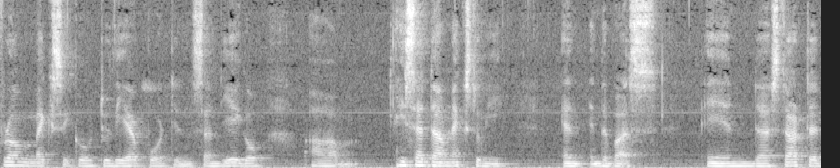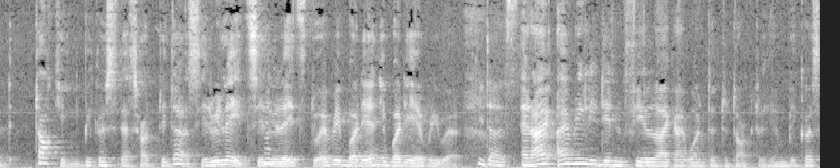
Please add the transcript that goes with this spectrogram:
from Mexico to the airport in San Diego, um, he sat down next to me in, in the bus and uh, started talking because that's what he does. He relates. He Mhm. relates to everybody, anybody, everywhere. He does. And I, I really didn't feel like I wanted to talk to him because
